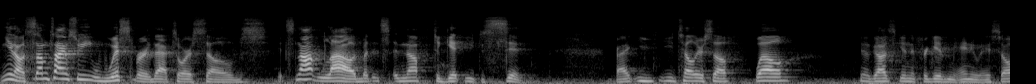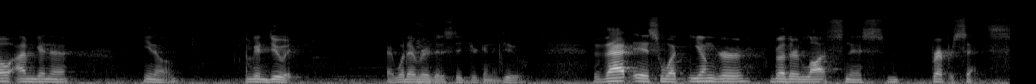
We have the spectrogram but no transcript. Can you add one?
you know, sometimes we whisper that to ourselves. It's not loud, but it's enough to get you to sin. Right? You, you tell yourself, well, you know, God's going to forgive me anyway, so I'm going to, you know, I'm going to do it. Right? Whatever it is that you're going to do. That is what younger brother lostness represents.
